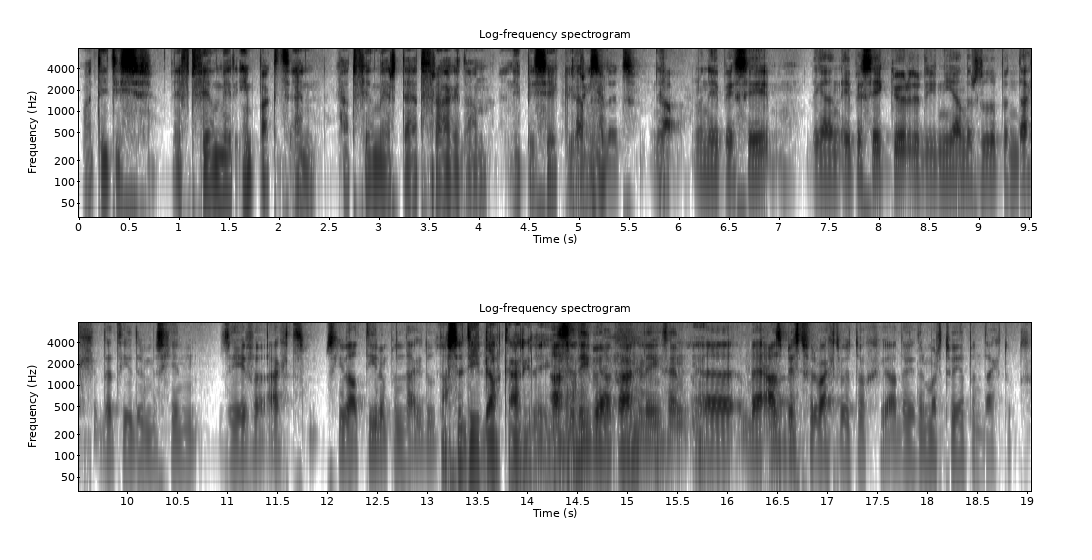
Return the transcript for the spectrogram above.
maar dit is, heeft veel meer impact en gaat veel meer tijd vragen dan een EPC-keuring. Absoluut. Ja, een EPC, een EPC-keurder die niet anders doet op een dag, dat hij er misschien zeven, acht, misschien wel tien op een dag doet. Als ze dicht bij elkaar gelegen zijn. Als ze dicht bij elkaar gelegen zijn. Uh, bij asbest verwachten we toch ja, dat je er maar twee op een dag doet.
